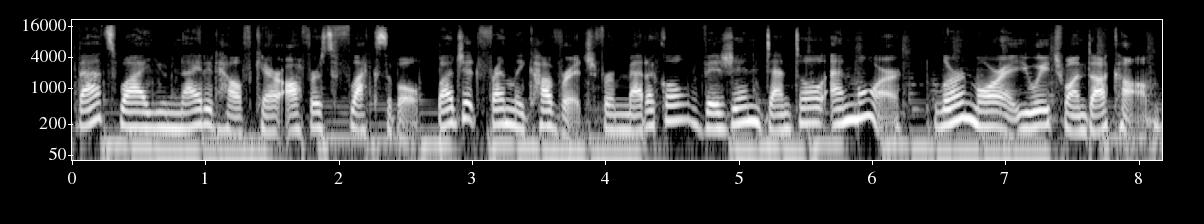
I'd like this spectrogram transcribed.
That's why United Healthcare offers flexible, budget friendly coverage for medical, vision, dental, and more. Learn more at uh1.com.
